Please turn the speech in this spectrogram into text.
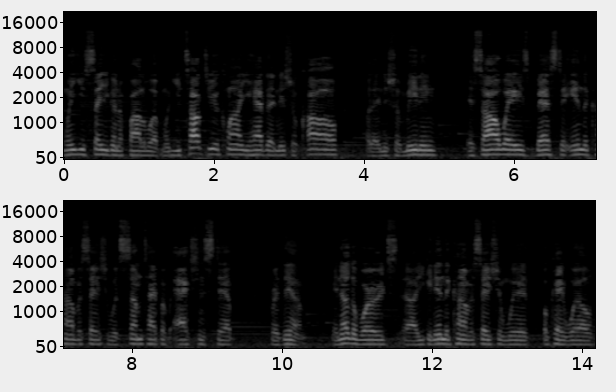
when you say you're going to follow up. When you talk to your client, you have that initial call or the initial meeting. It's always best to end the conversation with some type of action step for them. In other words, uh, you can end the conversation with, okay, well,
